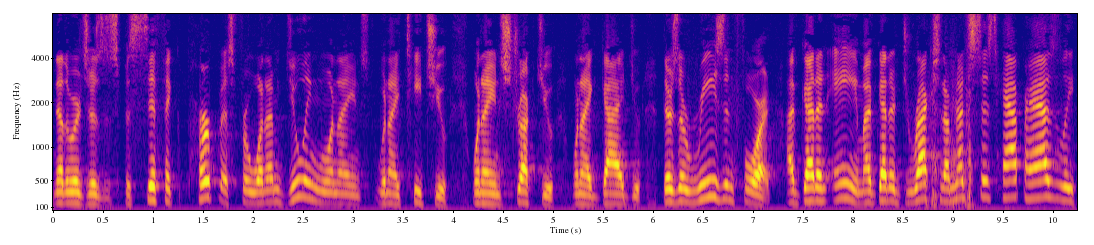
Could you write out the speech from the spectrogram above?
In other words, there's a specific purpose for what I'm doing when I, when I teach you, when I instruct you, when I guide you. There's a reason for it. I've got an aim, I've got a direction. I'm not just haphazardly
